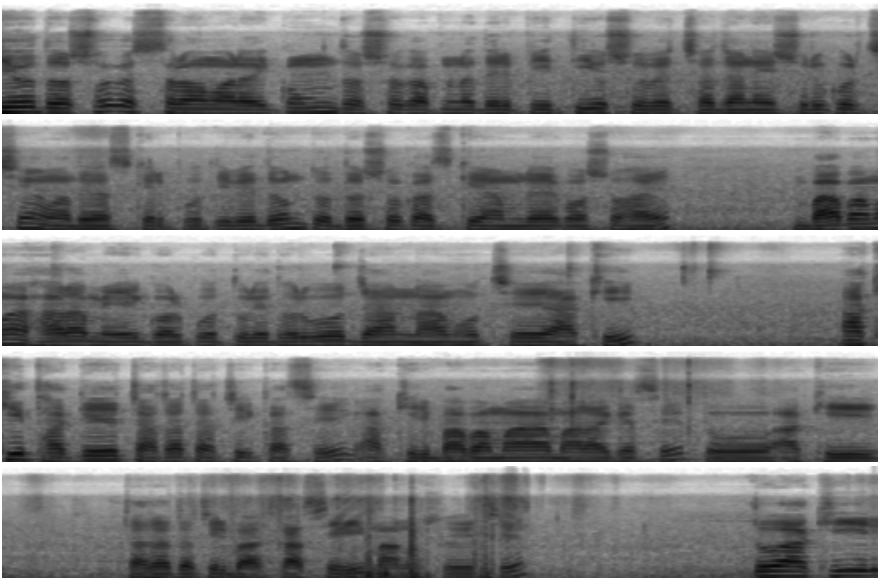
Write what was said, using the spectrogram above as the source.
প্রিয় দর্শক, আসসালামু আলাইকুম। দর্শক, আপনাদের প্রীতি ও শুভেচ্ছা জানিয়ে শুরু করছি আমাদের আজকের প্রতিবেদন। তো দর্শক, আজকে আমরা এক অসহায় বাবা মা হারা মেয়ের গল্প তুলে ধরবো, যার নাম হচ্ছে আখি। আখি থাকে চাচা চাচির কাছে, আখির বাবা মা মারা গেছে, তো আখি চাচা চাচির কাছেই মানুষ হয়েছে। তো আখির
